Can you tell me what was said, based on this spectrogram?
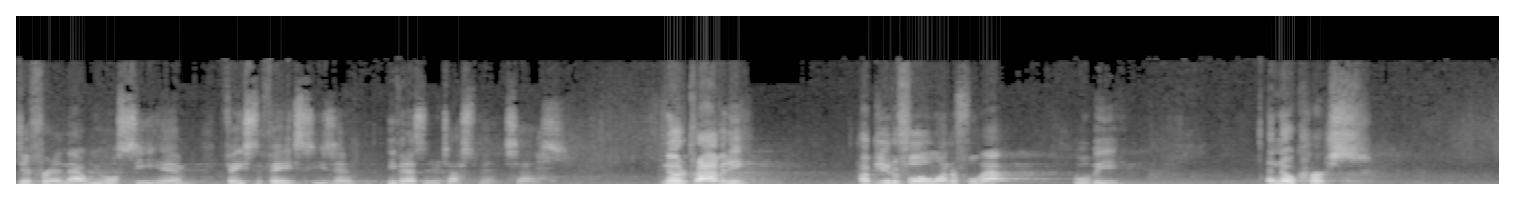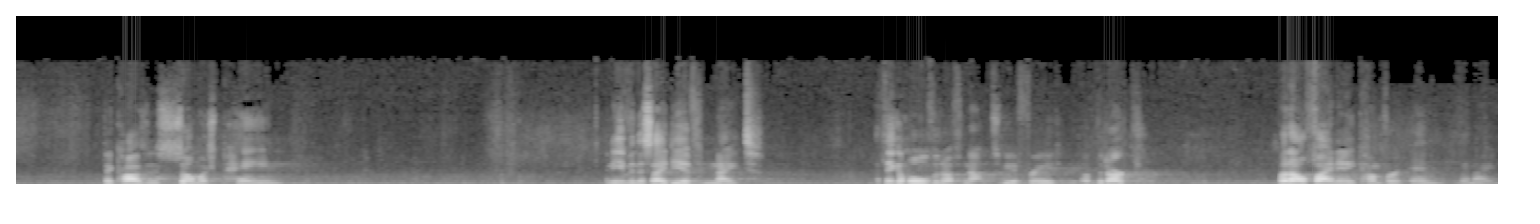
different in that we will see him face to face, even as the New Testament says. No depravity, how beautiful and wonderful that will be. And no curse that causes so much pain. And even this idea of night. I think I'm old enough not to be afraid of the dark, but I don't find any comfort in the night.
